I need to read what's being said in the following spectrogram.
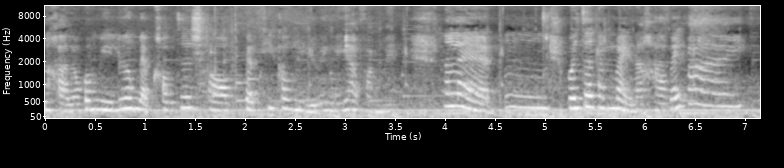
นะคะ แล้วก็มีเรื่องแบบ culture shock แบบที่เกาหลีอะไรอย่างเงี้ยอยากฟังไหมนั่นแหละไว้เจอกันใหม่นะคะ บ๊ายบาย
